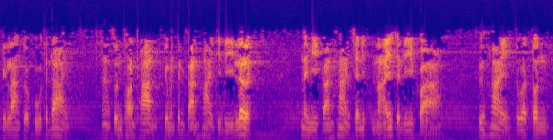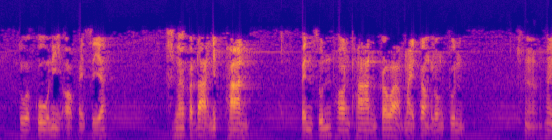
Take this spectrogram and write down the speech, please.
คือล้างตัวกูจะได้ สุนทรทานคือมันเป็นการให้ที่ดีเลิศ ไม่มีการให้ชนิดไหนจะดีกว่า คือให้ตัวตนตัวกูนี่ออกไปเสีย แล้วก็ได้นิพพาน เป็นสุนทรทาน เพราะว่าไม่ต้องลงทุนให้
